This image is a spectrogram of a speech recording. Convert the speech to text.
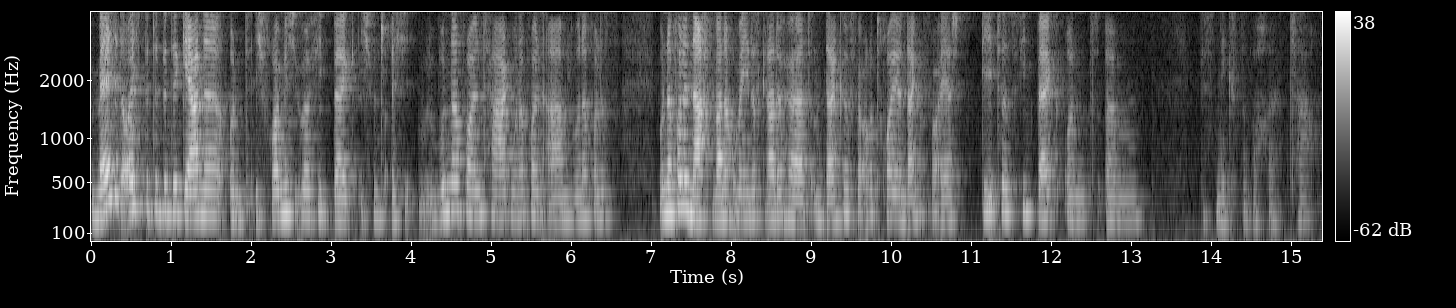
meldet euch bitte, bitte gerne und ich freue mich über Feedback. Ich wünsche euch einen wundervollen Tag, wundervollen Abend, wundervolles, wundervolle Nacht, wann auch immer ihr das gerade hört. Und danke für eure Treue und danke für euer stetes Feedback und ähm, bis nächste Woche. Ciao.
